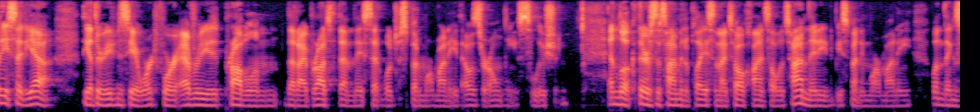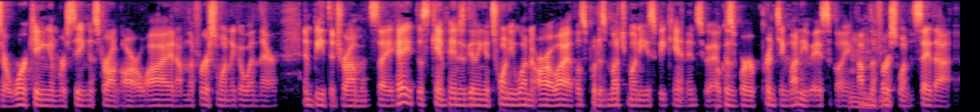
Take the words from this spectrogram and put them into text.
But he said, yeah, the other agency I worked for, every problem that I brought to them, they said, well, just spend more money. That was their only solution. And look, there's a time and a place, and I tell clients all the time they need to be spending more money when things are working and we're seeing a strong ROI. And I'm the first one to go in there and beat the drum and say, hey, this campaign is getting a 21 ROI. Let's put as much money as we can into it because we're printing money, basically. Mm-hmm. I'm the mm-hmm. first one to say that.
